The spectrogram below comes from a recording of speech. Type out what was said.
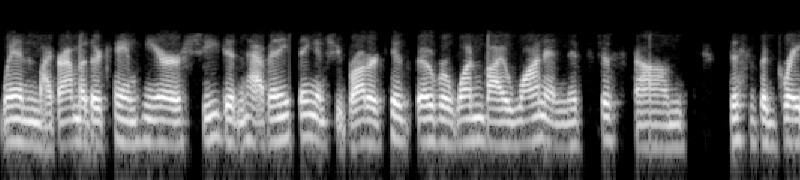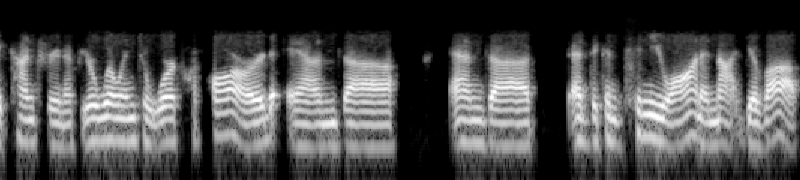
when my grandmother came here, she didn't have anything, and she brought her kids over one by one. And it's just, um, this is a great country, and if you're willing to work hard and uh, and uh, and to continue on and not give up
